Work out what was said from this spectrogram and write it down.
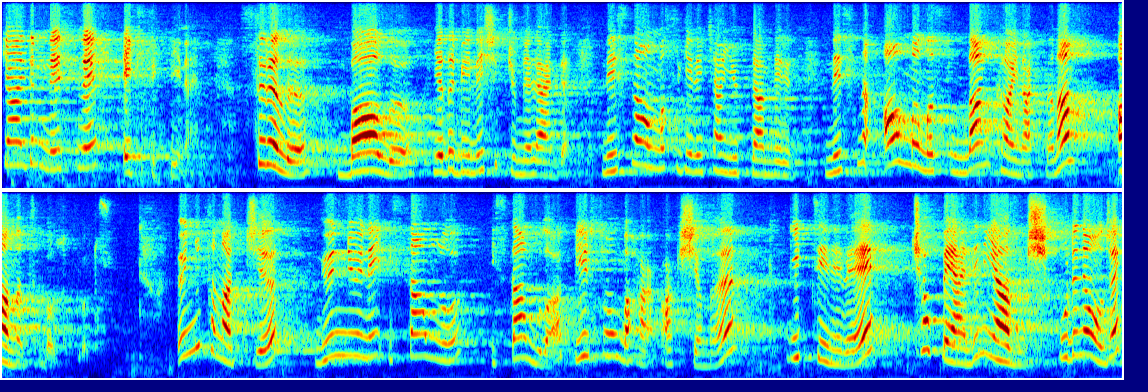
Geldim nesne eksikliğine. Sıralı, bağlı ya da birleşik cümlelerde nesne alması gereken yüklemlerin nesne almamasından kaynaklanan anlatım bozukluğu. Ünlü sanatçı günlüğüne İstanbul'u İstanbul'a bir sonbahar akşamı gittiğini ve çok beğendiğini yazmış. Burada ne olacak?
